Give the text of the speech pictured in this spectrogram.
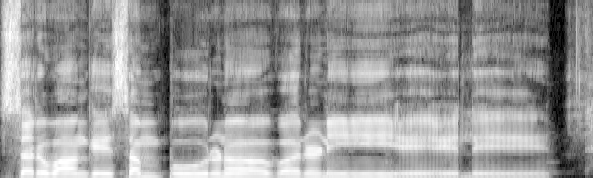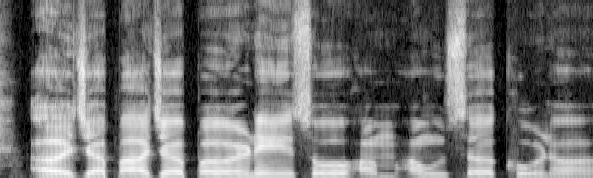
सर्वांगे संपूर्ण वर्णियेले अजपाजपणे सोहम हंस खुण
